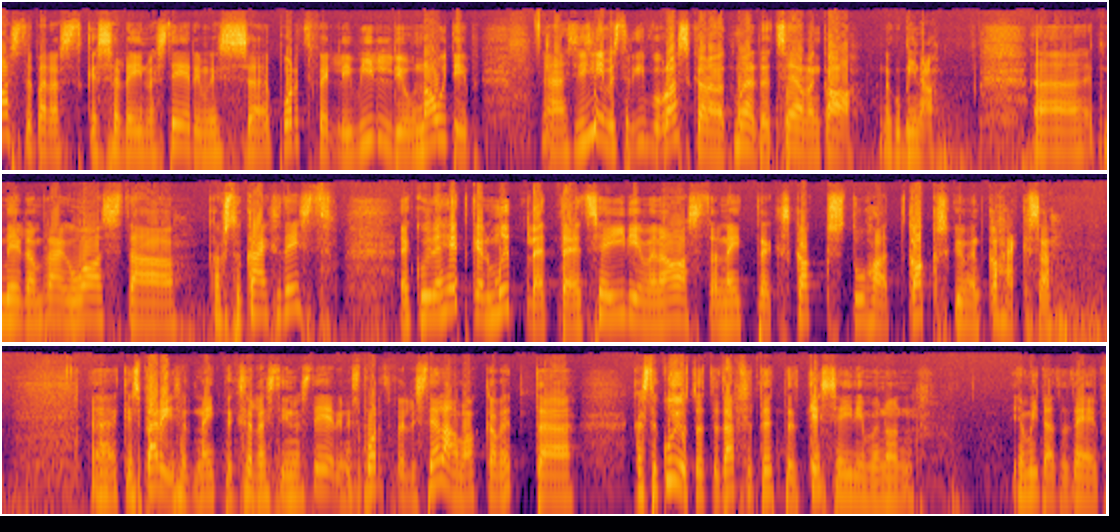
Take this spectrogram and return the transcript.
aasta pärast, kes selle investeerimisportfelli vilju naudib, äh, siis inimestel kipub raske olema, et mõelda, et see olen ka nagu mina. Äh, et meil on praegu aasta kaks tuhat kaheksateist. et kui te hetkel mõtlete, et see inimene aastal näiteks kaks tuhat kakskümmend kaheksa kes päriselt näiteks sellest investeerimisportfellist elama hakkab, et äh, kas te kujutate täpselt ette, et kes see inimene on ja mida ta teeb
